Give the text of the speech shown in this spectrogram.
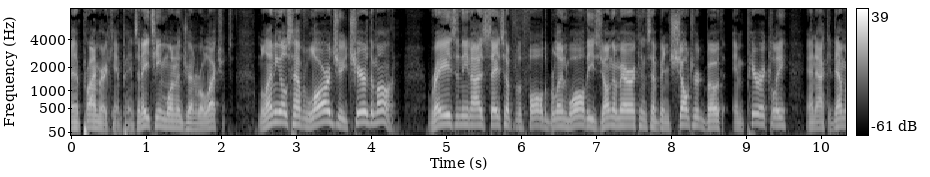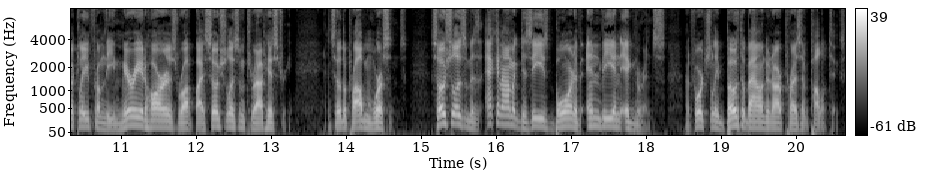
and primary campaigns, and 18 won in general elections. Millennials have largely cheered them on. Raised in the United States after the fall of the Berlin Wall, these young Americans have been sheltered both empirically and academically from the myriad horrors wrought by socialism throughout history. And so the problem worsens. Socialism is economic disease born of envy and ignorance. Unfortunately, both abound in our present politics.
